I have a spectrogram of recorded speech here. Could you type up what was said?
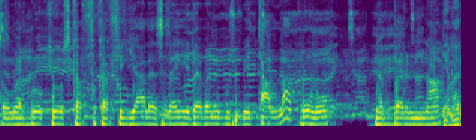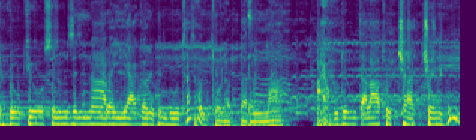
ሰው መርዶኪዮስ ከፍ ከፍ እያለ ስለሄደ በንጉሡ ቤት ታላቅ ሆኖ ነበርና የመርዶኪዮስንም ዝና በየአገሩ ሁሉ ተሰምቶ ነበርና አይሁድም ጠላቶቻቸውን ሁሉ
